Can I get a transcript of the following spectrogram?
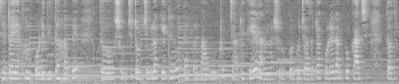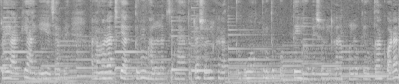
সেটাই এখন করে দিতে হবে। তো সবজি টবজিগুলো কেটে নিই তারপরে বাবু উঠুক, চাটা খেয়ে রান্না শুরু করব। যতটা করে রাখব কাজ ততটাই আর কি এগিয়ে যাবে। আর আমার আজকে একদমই ভালো লাগছে না, এতটা শরীর খারাপ, তবুও কিন্তু করতেই হবে শরীর খারাপ হলেও কেউ তো আর করার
